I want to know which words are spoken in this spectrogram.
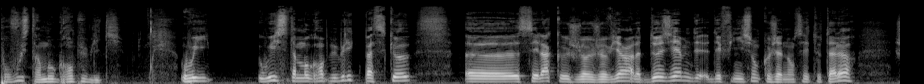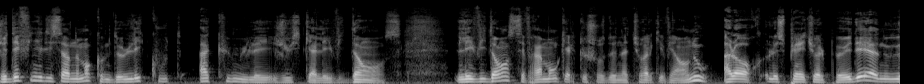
Pour vous, c'est un mot grand public. Oui, oui, c'est un mot grand public parce que euh, c'est là que je, viens à la deuxième définition que j'annonçais tout à l'heure. Je définis le discernement comme de l'écoute accumulée jusqu'à l'évidence. l'évidence, c'est vraiment quelque chose de naturel qui vient en nous. Alors, le spirituel peut aider à nous,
